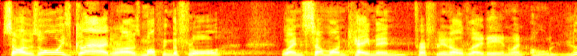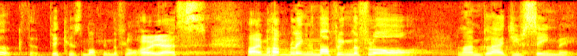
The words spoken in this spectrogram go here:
So I was always glad when I was mopping the floor when someone came in, preferably an old lady, and went, Oh, look, the vicar's mopping the floor. Oh, yes, I'm humbling mopping the floor, and I'm glad you've seen me.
